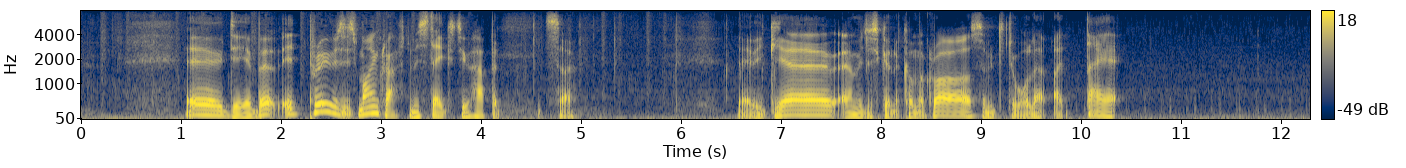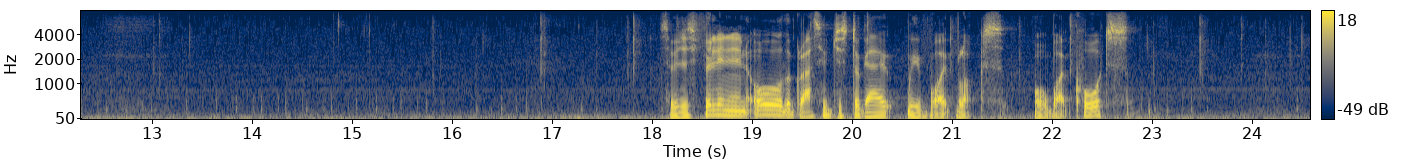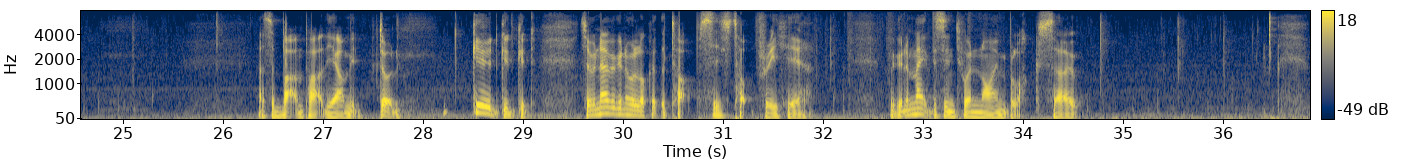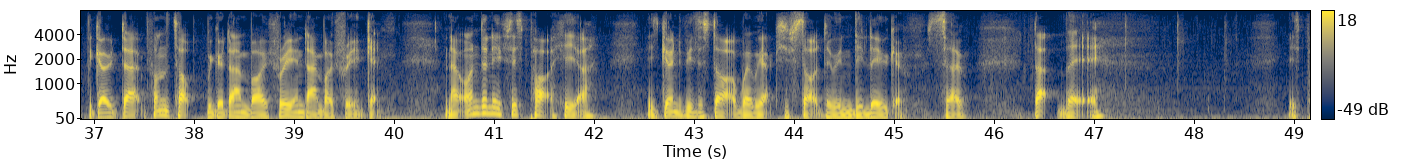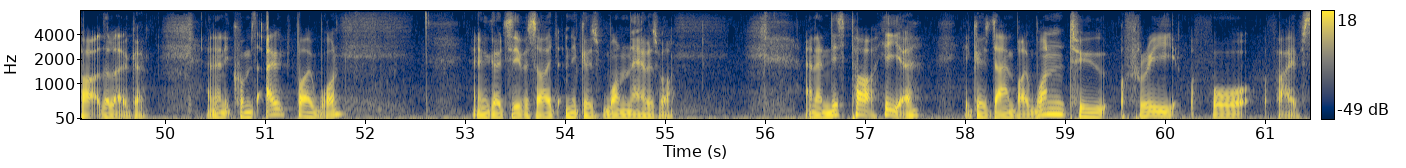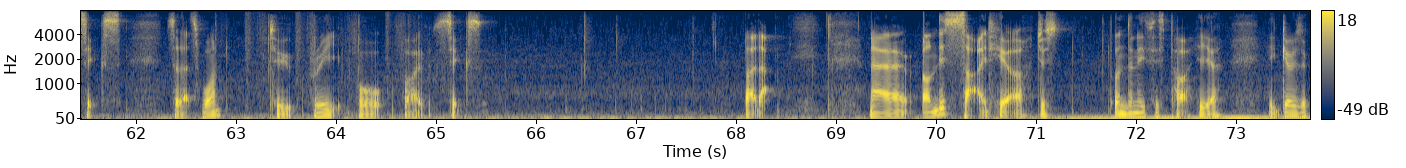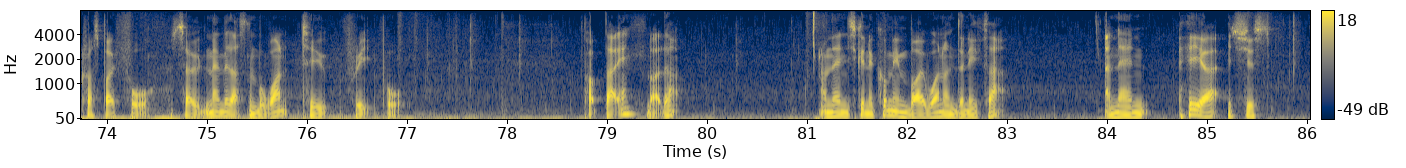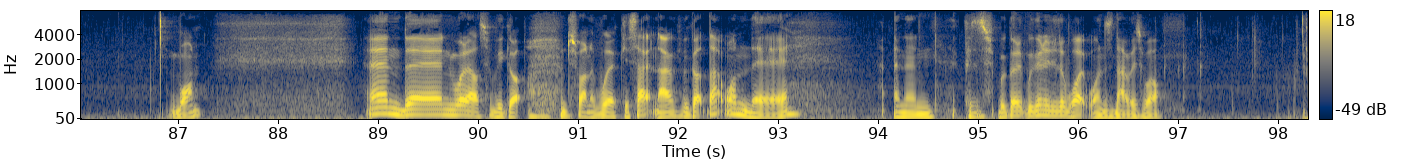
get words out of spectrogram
Oh dear, but it proves it's Minecraft. Mistakes do happen. So, there we go. And we're just going to come across and do all that like that. So we're just filling in all the grass we've just dug out with white blocks or white quartz. That's the bottom part of the helmet done. Good, good, good. So now we're going to look at the top. So this top three here. We're going to make this into a nine block. So we go down from the top. We go down by three and down by three again. Now underneath this part here is going to be the start of where we actually start doing the logo. So that there is part of the logo. And then it comes out by one. And we go to the other side and it goes one there as well. And then this part here, it goes down by one, two, three, four, five, six. So that's one, two, three, four, five, six. Like that. Now on this side here, just underneath this part here, it goes across by four. So remember that's number one, two, three, four pop that in like that. And then it's going to come in by one underneath that. And then here it's just one. And then what else have we got? I'm just trying to work this out now. We've got that one there. And then because we're going we're going to do the white ones now as well.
